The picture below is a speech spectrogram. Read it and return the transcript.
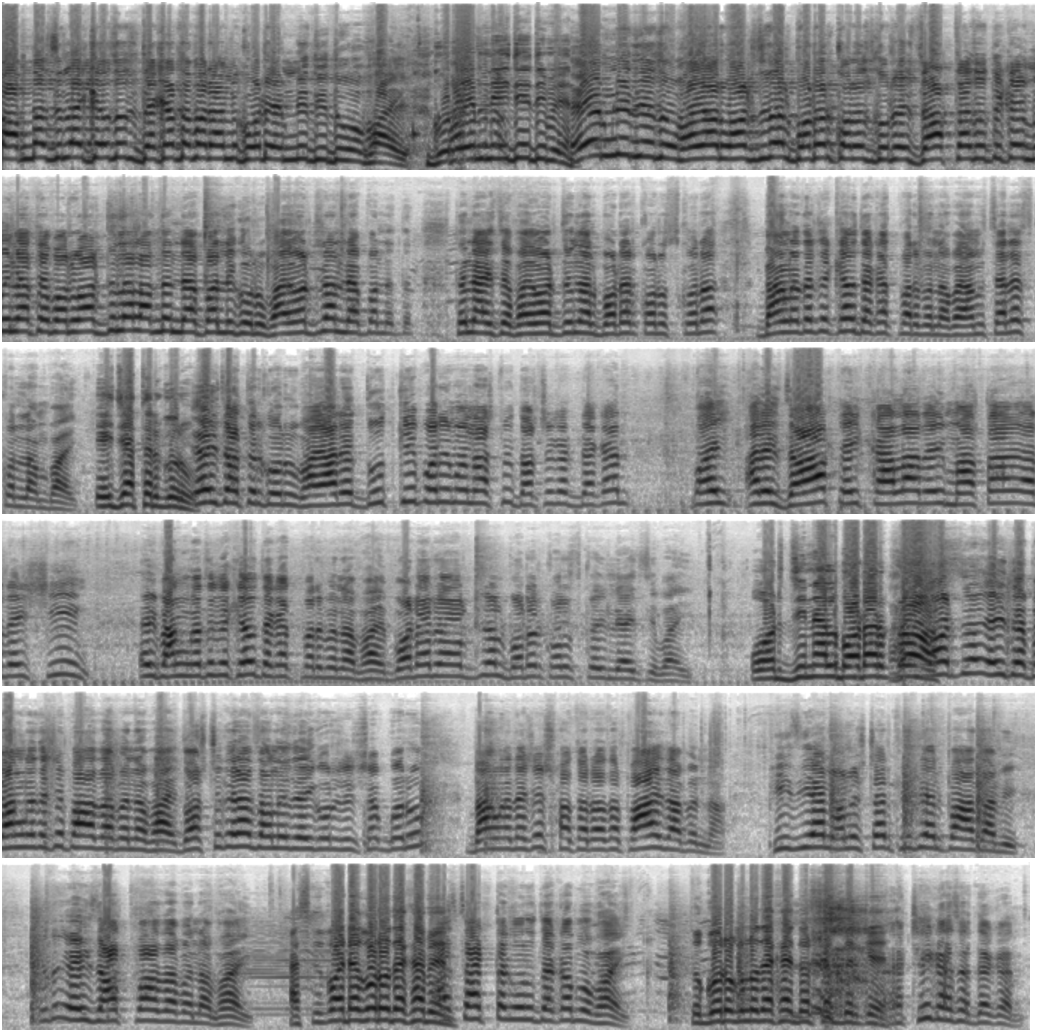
পাবনা জেলায় কেউ যদি দেখাতে পারে আমি গরু এমনি দিয়ে দেবো ভাই। গরু এমনি দিয়ে দিবেন? এমনি দিয়ে দেবো ভাই আর অরিজিনাল বর্ডার কলেজ গরু এই যাত্রা যদি কেউ মিলাতে পারো অরিজিনাল আপনার নেপালি গরু ভাই অরিজিনাল নেপালে তো নাইছে ভাই অরিজিনাল বর্ডার করা। বাংলাদেশে কেউ দেখাতে পারবে না ভাই আমি চ্যালেঞ্জ করলাম ভাই। এই জাতের গরু? এই জাতের গরু ভাই আরে দুধ কি পরিমাণ আসবে দর্শকের দেখেন? ভাই আরে জাত এই কালার এই মাথা আর এই শিং এই বাংলাদেশে কেউ দেখাতে পারবে না ভাই। বর্ডারে অরিজিনাল বর্ডার খরচ করে লিয়েছি ভাই। অরিজিনাল বর্ডার ক্রস এই যে বাংলাদেশে পাওয়া যাবে না ভাই। দশ টাকা জানলে এই গরু সব গরু বাংলাদেশে সচরাচর পাওয়া যাবে না। ফিজিয়ান অনুষ্ঠান ফিজিয়ান পাওয়া যাবে। কিন্তু এই জাত পাওয়া যাবে না ভাই। আজকে কয়টা গরু দেখাবেন? চারটা গরু দেখাবো ভাই। তো গরুগুলো দেখাই দর্শকদেরকে। হ্যাঁ, ঠিক আছে দেখেন।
